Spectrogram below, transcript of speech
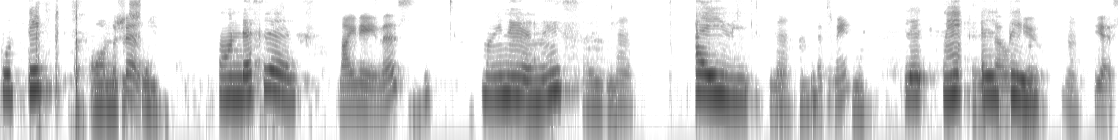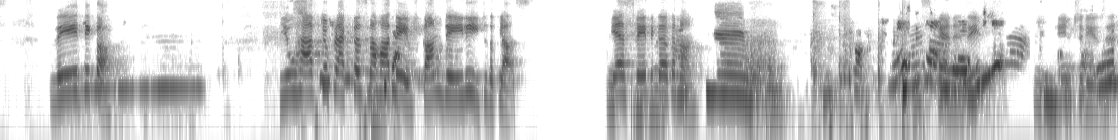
put it on the shelf. on the shelf. My name is. My name is Ivy. Hmm, Ivy. hmm, Let me Let me help help you. you. Hmm, Yes. Vedika. You have to practice Mahadev. Come daily to the class. Yes, Vedika, come on. Miss Kennedy introduces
